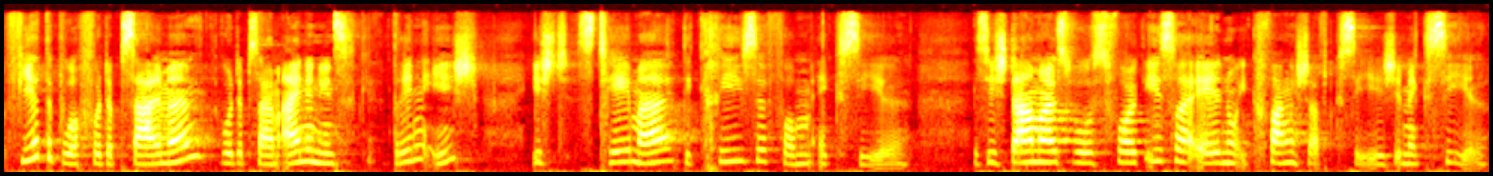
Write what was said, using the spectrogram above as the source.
vierten Buch von der Psalmen, wo der Psalm 91 drin ist, ist das Thema die Krise vom Exil. Es ist damals, wo das Volk Israel noch in Gefangenschaft war, im Exil.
